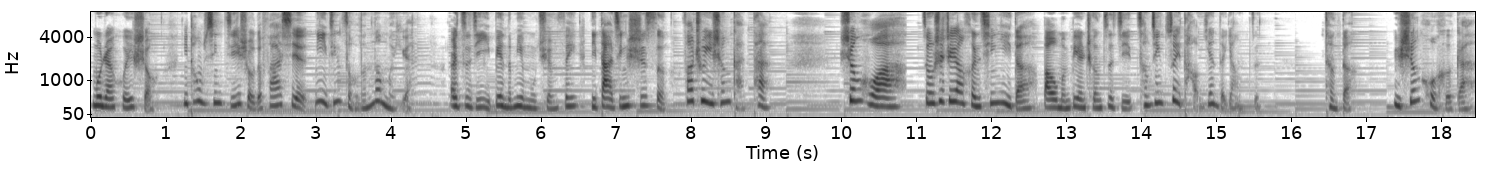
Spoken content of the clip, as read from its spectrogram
蓦然回首，你痛心疾首的发现，你已经走了那么远，而自己已变得面目全非。你大惊失色，发出一声感叹：生活啊，总是这样很轻易的把我们变成自己曾经最讨厌的样子。等等，与生活何干？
